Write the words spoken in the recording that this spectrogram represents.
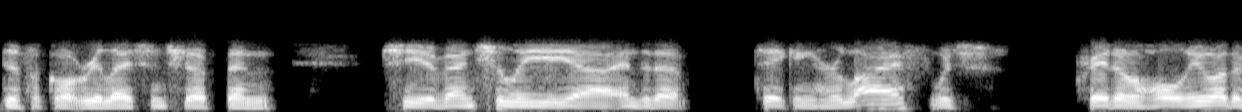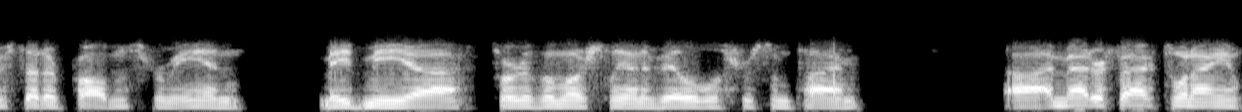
difficult relationship, and she eventually uh, ended up taking her life, which created a whole new other set of problems for me and made me uh, sort of emotionally unavailable for some time. Uh, a matter of fact, when I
